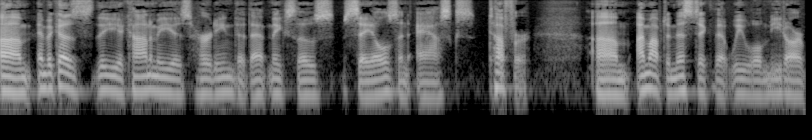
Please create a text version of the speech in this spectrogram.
Um, and because the economy is hurting, that that makes those sales and asks tougher. Um, I'm optimistic that we will meet our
